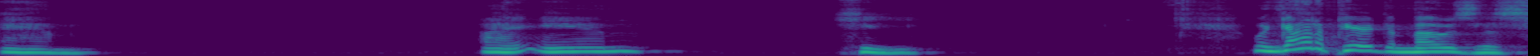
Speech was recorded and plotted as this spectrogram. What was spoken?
am. I am he. When God appeared to Moses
